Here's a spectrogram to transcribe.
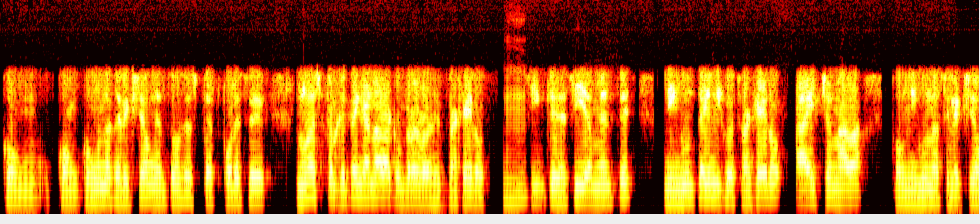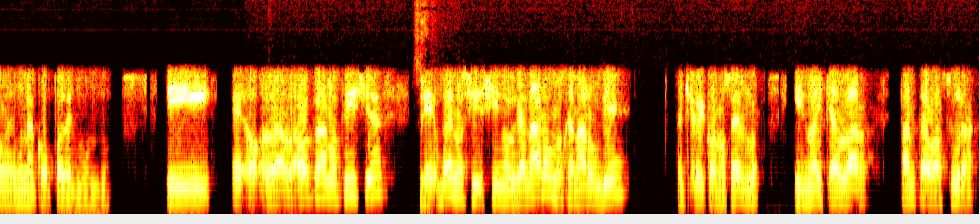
con, con, con una selección, entonces pues por ese, no es porque tenga nada contra los extranjeros, simple y sencillamente ningún técnico extranjero ha hecho nada con ninguna selección en una Copa del Mundo. Y eh, la, otra noticia, eh, bueno, si, si nos ganaron, nos ganaron bien, hay que reconocerlo y no hay que hablar tanta basura.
